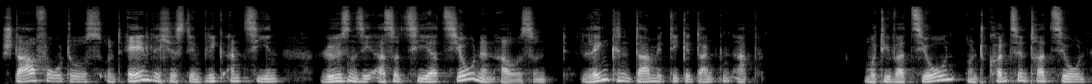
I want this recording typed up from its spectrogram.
Starfotos und ähnliches den Blick anziehen, lösen sie Assoziationen aus und lenken damit die Gedanken ab. Motivation und Konzentration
